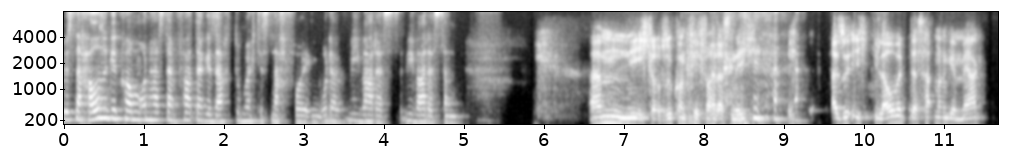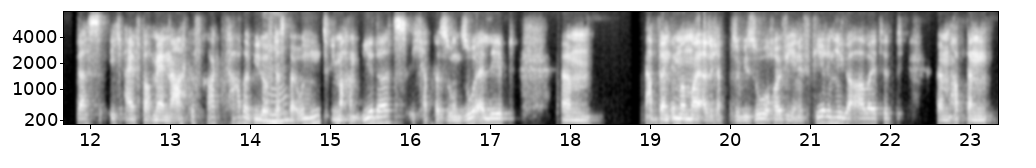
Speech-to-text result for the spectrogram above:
bist nach Hause gekommen und hast deinem Vater gesagt, du möchtest nachfolgen. Oder wie war das? Wie war das dann? Ähm, nee, ich glaube, so konkret war das nicht. ich, also ich glaube, das hat man gemerkt, dass ich einfach mehr nachgefragt habe, wie läuft mhm. das bei uns, wie machen wir das? Ich habe das so und so erlebt. Ähm, habe dann immer mal, also ich habe sowieso häufig in den Ferien hier gearbeitet, ähm, habe dann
